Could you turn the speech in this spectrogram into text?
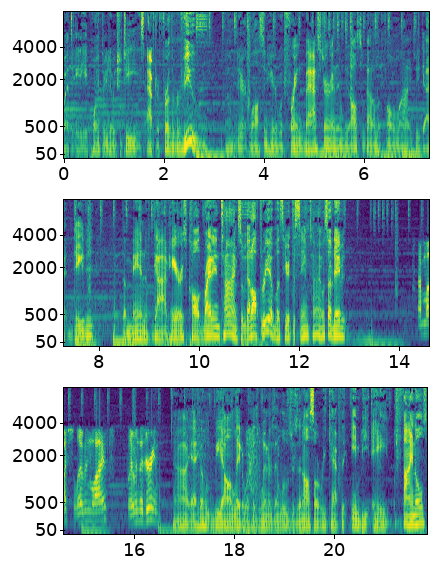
back to 88.3 WXUT's After Further Review. I'm Derek Lawson here with Frank Vaster, and then we also got on the phone lines, we got David, the man of God Harris, called right in time. So we got all three of us here at the same time. What's up, David? Not much. Living life, living the dream. Ah, yeah, he'll be on later with his winners and losers and also recap the NBA Finals.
